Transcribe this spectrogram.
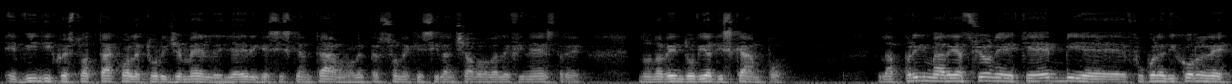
e vidi questo attacco alle torri gemelle, gli aerei che si schiantavano, le persone che si lanciavano dalle finestre non avendo via di scampo. La prima reazione che ebbi fu quella di correre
